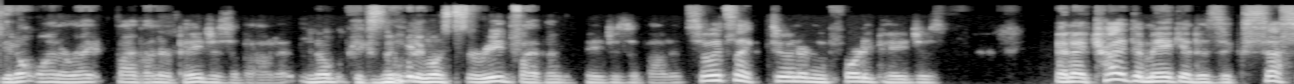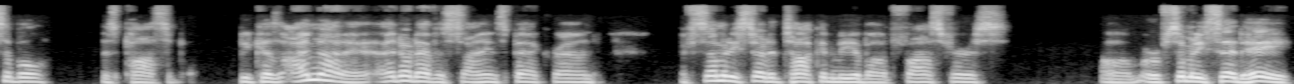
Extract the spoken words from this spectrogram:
you don't want to write 500 pages about it. No because nobody wants to read 500 pages about it. So it's like 240 pages. And i tried to make it as accessible as possible because i'm not a i don't have a science background. If somebody started talking to me about phosphorus um, or if somebody said hey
